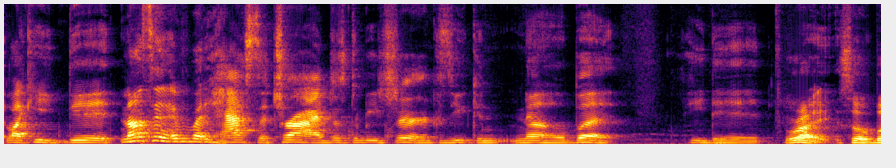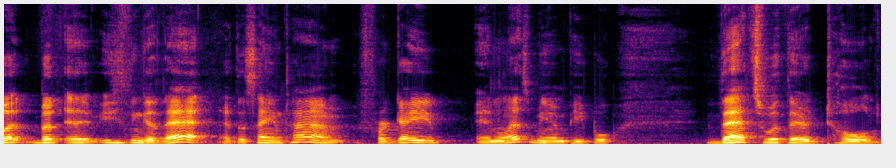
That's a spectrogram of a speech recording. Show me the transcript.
like he did. Not saying everybody has to try just to be sure, because you can know, but he did. Right. So, but but if you think of that at the same time, for gay and lesbian people, that's what they're told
